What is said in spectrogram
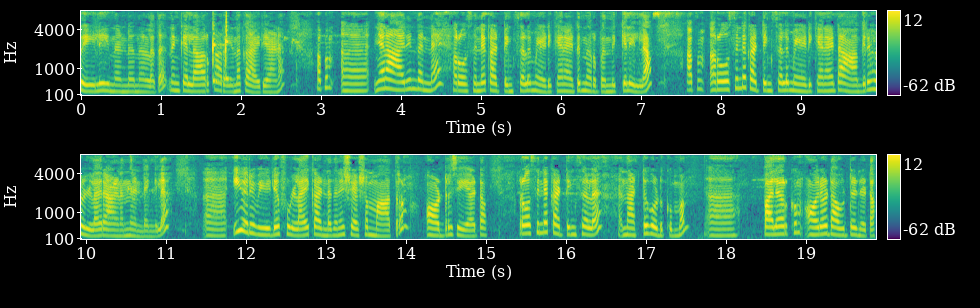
സെയിൽ ചെയ്യുന്നുണ്ട് എന്നുള്ളത് നിങ്ങൾക്ക് എല്ലാവർക്കും അറിയുന്ന കാര്യമാണ്. അപ്പം ഞാൻ ആരും തന്നെ റോസിന്റെ കട്ടിങ്സുകൾ മേടിക്കാനായിട്ട് നിർബന്ധിക്കലില്ല. അപ്പം റോസിന്റെ കട്ടിങ്സുകൾ മേടിക്കാനായിട്ട് ആഗ്രഹമുള്ളവരാണെന്നുണ്ടെങ്കിൽ ഈ ഒരു വീഡിയോ ഫുള്ളായി കണ്ടതിന് ശേഷം മാത്രം ഓർഡർ ചെയ്യാം കേട്ടോ റോസിന്റെ കട്ടിങ്സുകൾ നട്ട് കൊടുക്കുമ്പം പലർക്കും ഓരോ ഡൗട്ട് ഉണ്ട് കേട്ടോ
